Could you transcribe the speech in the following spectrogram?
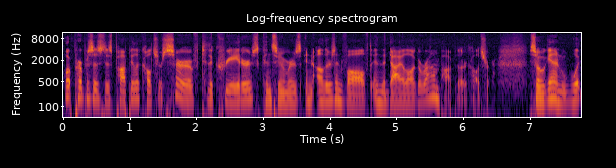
what purposes does popular culture serve to the creators, consumers, and others involved in the dialogue around popular culture? So again, what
